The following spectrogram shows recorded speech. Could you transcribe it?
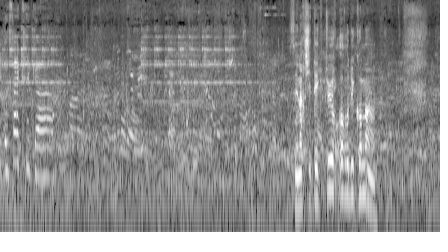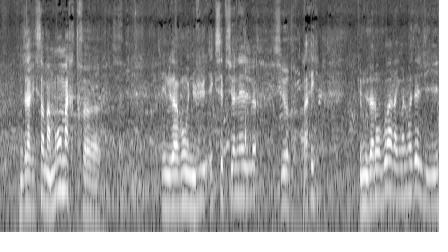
au Sacré-Cœur. C'est une architecture hors du commun. Nous sommes à Montmartre et nous avons une vue exceptionnelle sur Paris que nous allons voir avec Mademoiselle J.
